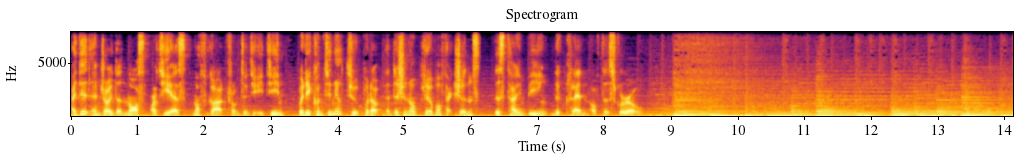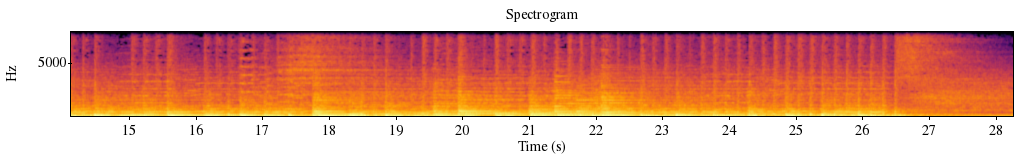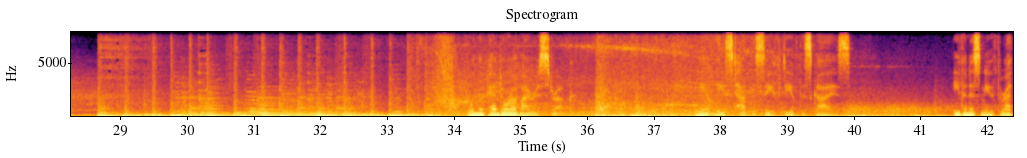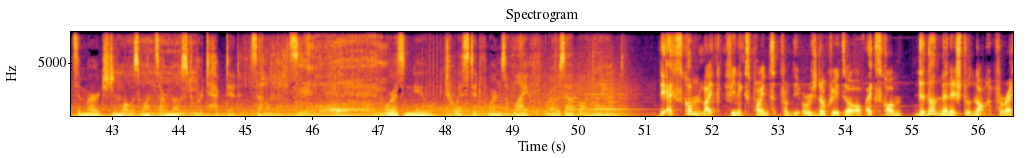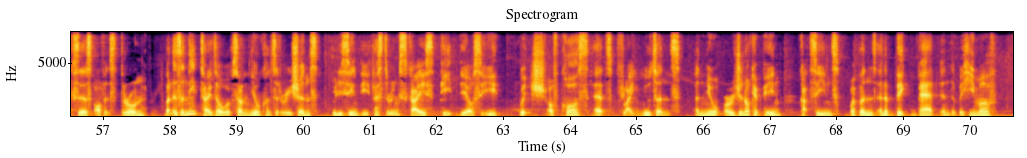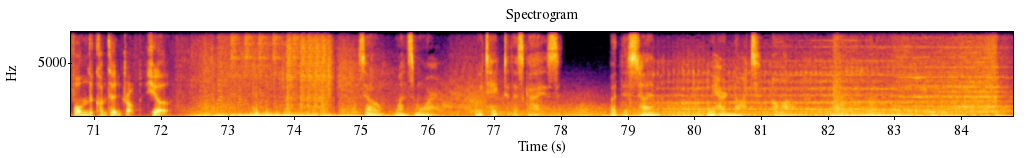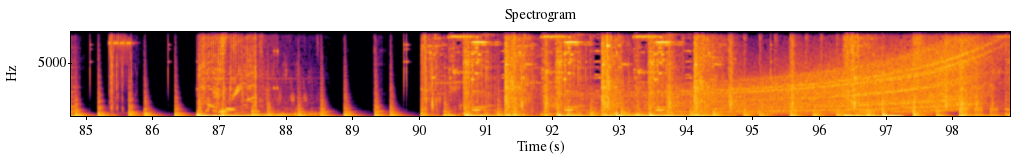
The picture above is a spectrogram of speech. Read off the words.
I did enjoy the Norse RTS Northgard from 2018, where they continued to put out additional playable factions, this time being the Clan of the Squirrel. The Pandora virus struck, we at least had the safety of the skies. Even as new threats emerged in what was once our most protected settlements. Or as new, twisted forms of life rose up on land. The XCOM-like Phoenix Point from the original creator of XCOM did not manage to knock Firaxis off its throne, but is a neat title with some new considerations, releasing the Festering Skies paid DLC which of course adds Flying Mutants, a new original campaign, cutscenes, weapons, and a big bad in the behemoth form the content drop here. So, once more, we take to the skies. But this time, we are not alone.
